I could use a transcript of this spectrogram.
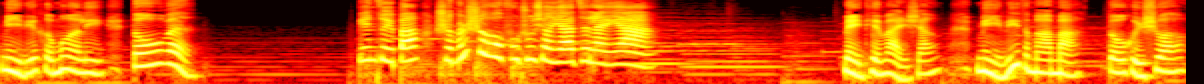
米莉和茉莉都问：“扁嘴巴什么时候孵出小鸭子来呀？”每天晚上，米莉的妈妈都会说：“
